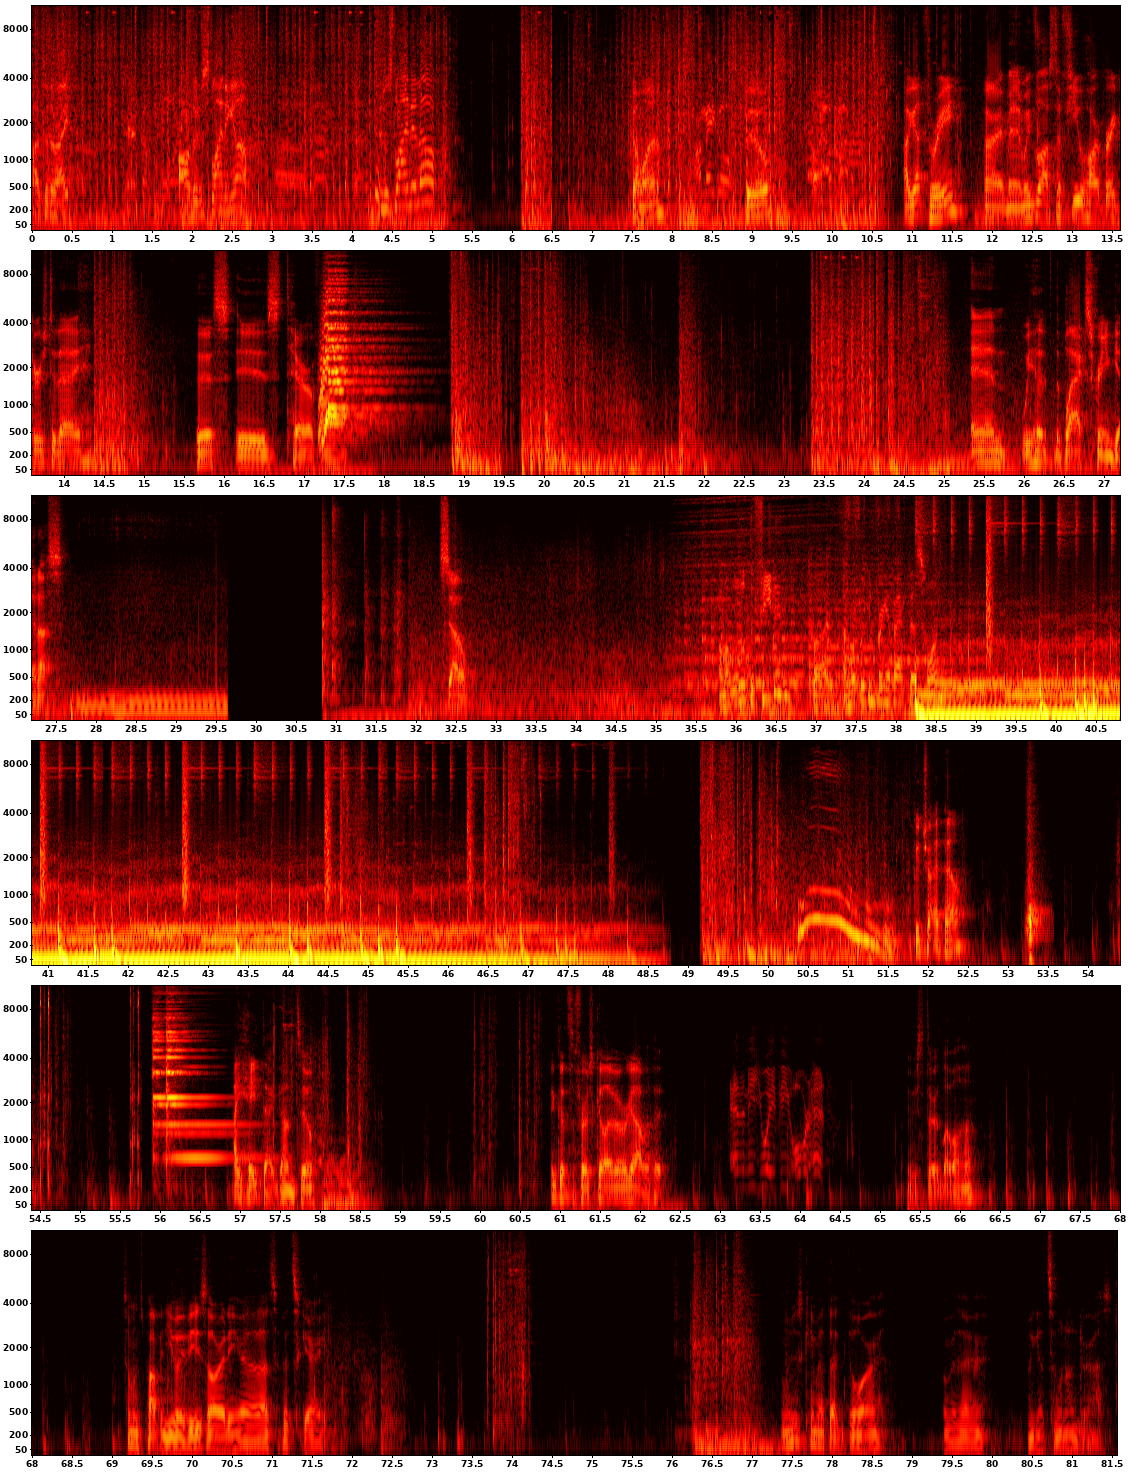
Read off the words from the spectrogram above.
Oh, to the right. Oh, they're just lining up. They're just lining up. Got one. Two. I got three. All right, man. We've lost a few heartbreakers today. This is terrifying. And we had the black screen get us. So, I'm a little defeated, but I hope we can bring it back this one. Good try, pal. I hate that gun too. I think that's the first kill I've ever got with it. Enemy UAV overhead. It was third level, huh? Someone's popping UAVs already here, though. That's a bit scary. Someone just came out that door over there. We got someone under us.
